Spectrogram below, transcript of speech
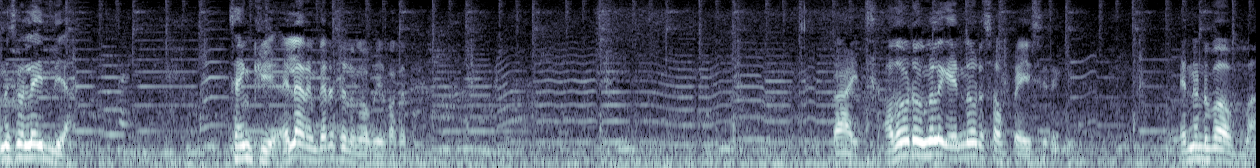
ஒன்றும் சொல்ல இல்லையா? தேங்க்யூ எல்லாரும் பேரை சொல்லுங்க அப்படியே பக்கத்தில். ரைட் அதோட உங்களுக்கு என்ன ஒரு சர்ப்ரைஸ் இருக்கு? என்னன்னு பாப்பா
